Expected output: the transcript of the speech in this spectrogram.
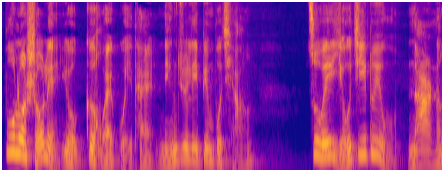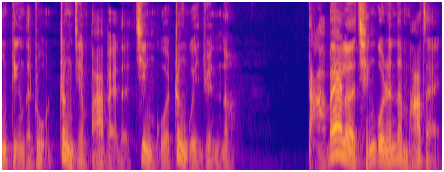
部落首领又各怀鬼胎，凝聚力并不强。作为游击队伍，哪能顶得住正经八百的晋国正规军呢？打败了秦国人的马仔，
